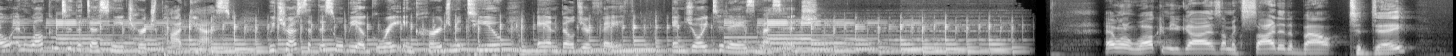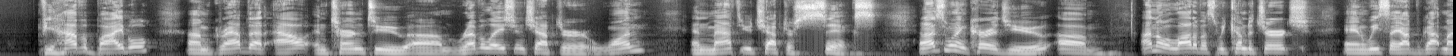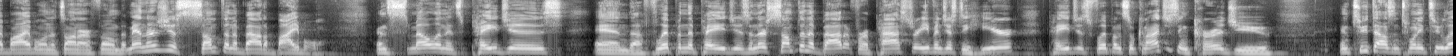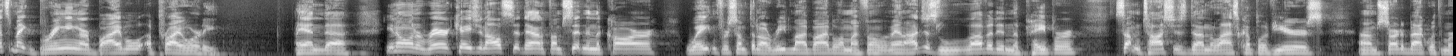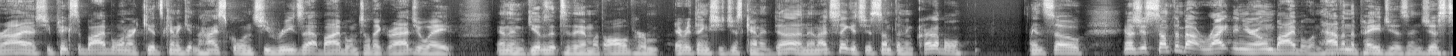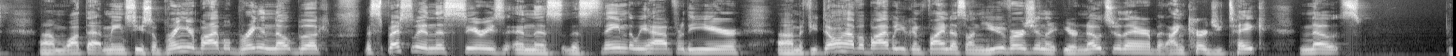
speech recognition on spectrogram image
Hello, and welcome to the Destiny Church podcast. We trust that this will be a great encouragement to you and build your faith. Enjoy today's message. Hey, I want to welcome you guys. I'm excited about today. If you have a Bible, um, grab that out and turn to um, Revelation chapter 1 and Matthew chapter 6. And I just want to encourage you. Um, I know a lot of us, we come to church and we say, I've got my Bible and it's on our phone. But man, there's just something about a Bible and smelling its pages and uh, flipping the pages. And there's something about it for a pastor, even just to hear pages flipping. So, can I just encourage you in 2022, let's make bringing our Bible a priority. And, uh, you know, on a rare occasion, I'll sit down if I'm sitting in the car waiting for something, I'll read my Bible on my phone. But man, I just love it in the paper. Something Tasha's done the last couple of years. Um, started back with Mariah. She picks a Bible when our kids kind of get in high school, and she reads that Bible until they graduate, and then gives it to them with all of her everything she's just kind of done. And I just think it's just something incredible and so, you know, it's just something about writing in your own Bible and having the pages and just um, what that means to you. So, bring your Bible, bring a notebook, especially in this series and this this theme that we have for the year. Um, if you don't have a Bible, you can find us on YouVersion. Your notes are there, but I encourage you take notes,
